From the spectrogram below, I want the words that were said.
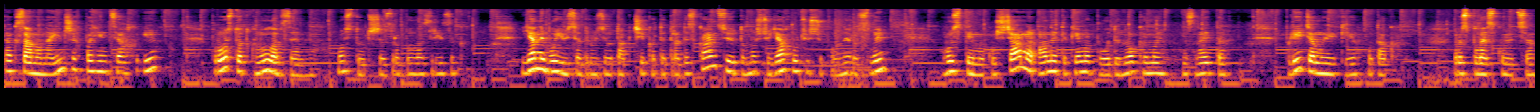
так само на інших пагінцях, і просто ткнула в землю. Ось тут ще зробила зрізик. Я не боюся, друзі, отак чекати традисканцію, тому що я хочу, щоб вони росли густими кущами, а не такими поодинокими, знаєте, плітями, які отак розплескуються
